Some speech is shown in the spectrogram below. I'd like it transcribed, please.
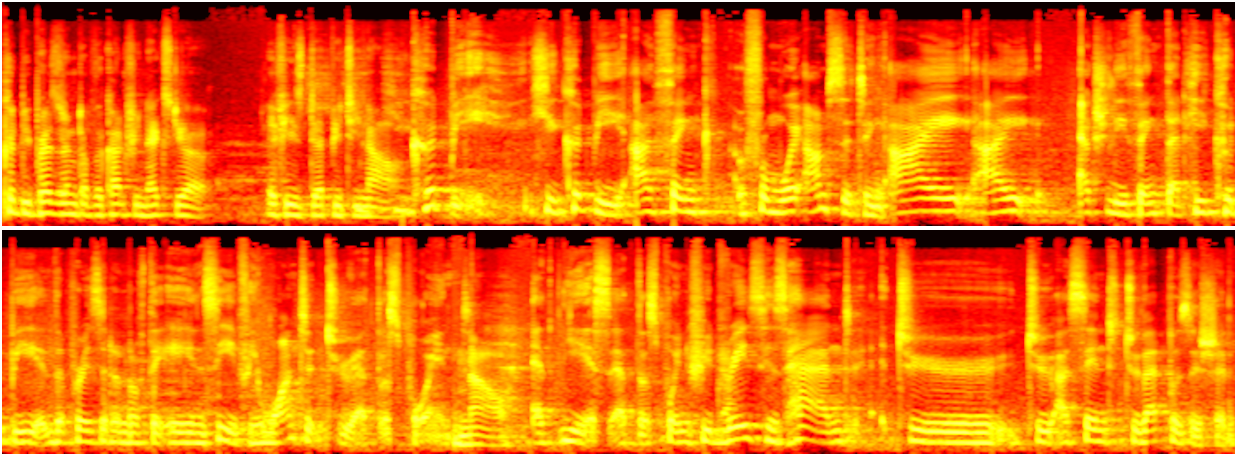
could be president of the country next year. if he's deputy now? He could be. He could be. I think from where I'm sitting, I I actually think that he could be the president of the ANC if he wanted to at this point. Now. At, yes, at this point, if he'd raise his hand to to ascend to that position.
